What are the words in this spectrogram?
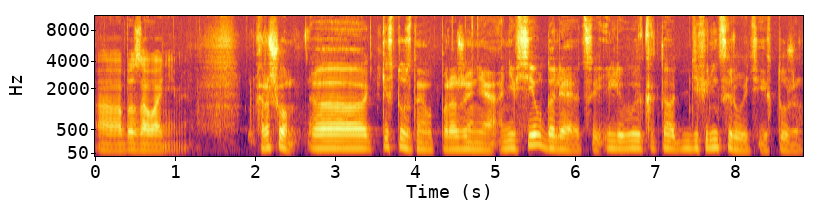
э, образованиями. Хорошо. Э, кистозные вот поражения, они все удаляются или вы как-то дифференцируете их тоже?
